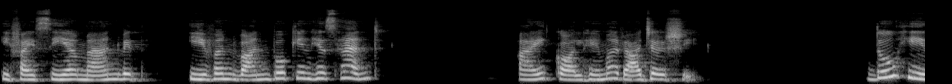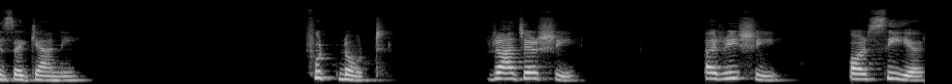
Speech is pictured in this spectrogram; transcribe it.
If I see a man with even one book in his hand, I call him a Rajarshi though he is a Jnani. Footnote Rajarshi, a rishi or seer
